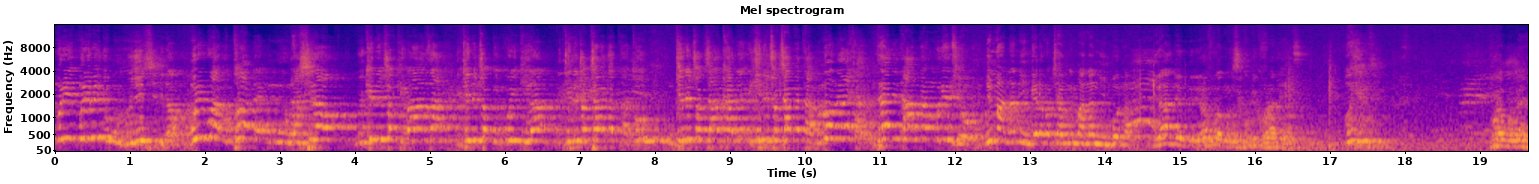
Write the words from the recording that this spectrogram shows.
muri muri birya umuntu yishyiriraho imana nimbona. Iranemera iravuga ngo nzi kubikora neza. Oya. Vuga ngo amen.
